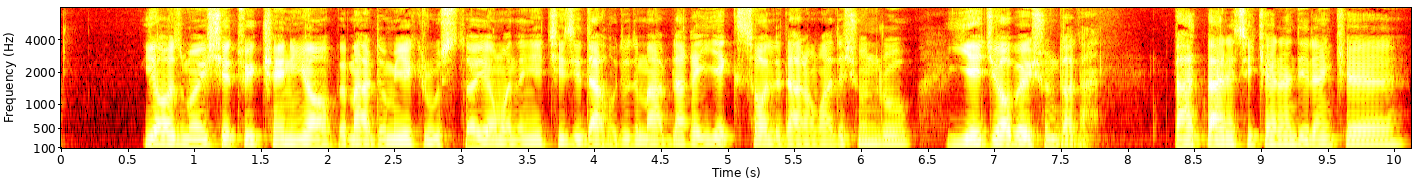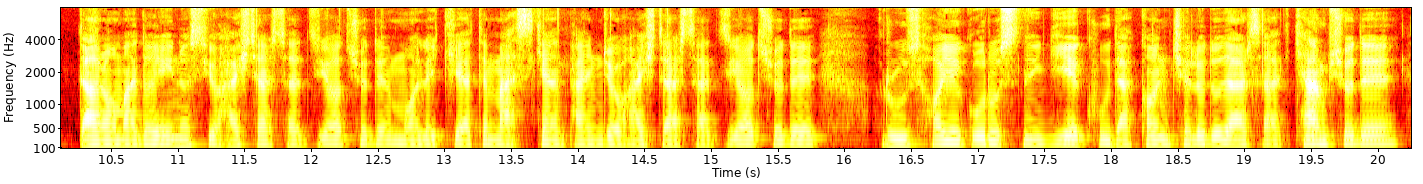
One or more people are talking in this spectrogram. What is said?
یه آزمایشی توی کنیا به مردم یک روستایی آمدن یه چیزی در حدود مبلغ یک سال درآمدشون رو یه جا بهشون دادن. بعد بررسی کردن دیدن که درآمدهای اینا 38 درصد زیاد شده مالکیت مسکن 58 درصد زیاد شده روزهای گرسنگی کودکان 42 درصد کم شده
